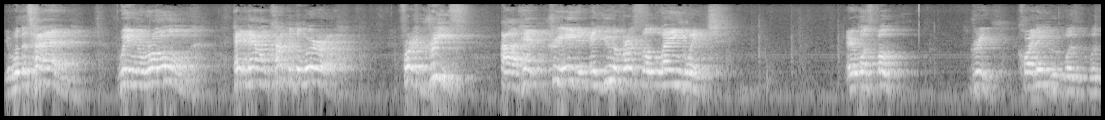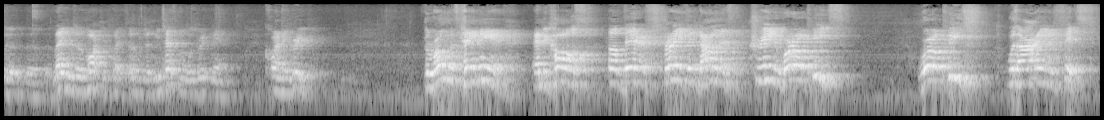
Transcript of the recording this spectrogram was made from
It was a time when Rome had now conquered the world. For Greece uh, had created a universal language. Everyone spoke Greek. Koine Greek was, was the, the, language of the marketplace. That's what the New Testament was written in. Koine Greek. The Romans came in, and because of their strength and dominance, created world peace. World peace with iron fist.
